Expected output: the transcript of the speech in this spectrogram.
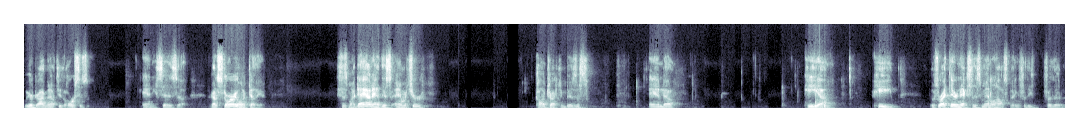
we were driving out through the horses. And he says, uh, I got a story I want to tell you. He says, My dad had this amateur contracting business. And uh, he uh, he was right there next to this mental hospital for the for the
